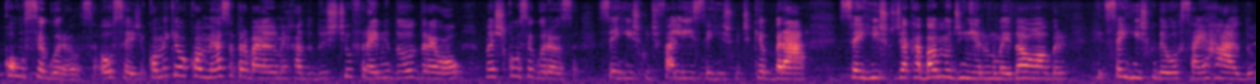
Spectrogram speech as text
com segurança. Ou seja, como é que eu começo a trabalhar no mercado do steel frame, do drywall, mas com segurança. Sem risco de falir, sem risco de quebrar, sem risco de acabar meu dinheiro no meio da obra, sem risco de eu orçar errado.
